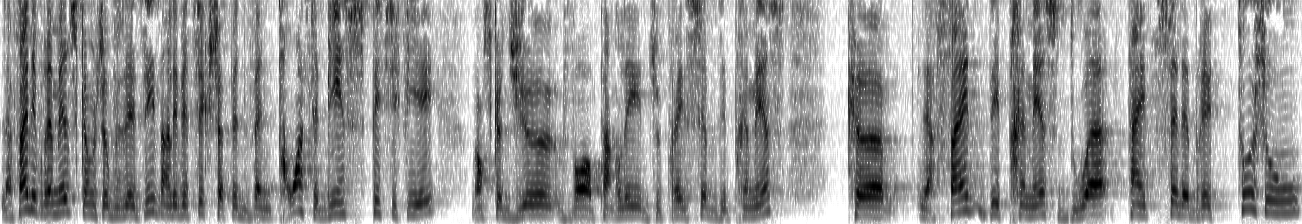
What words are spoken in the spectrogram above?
la fête des prémices, comme je vous ai dit, dans Lévitique chapitre 23, c'est bien spécifié lorsque Dieu va parler du principe des prémices, que la fête des prémices doit être célébrée toujours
